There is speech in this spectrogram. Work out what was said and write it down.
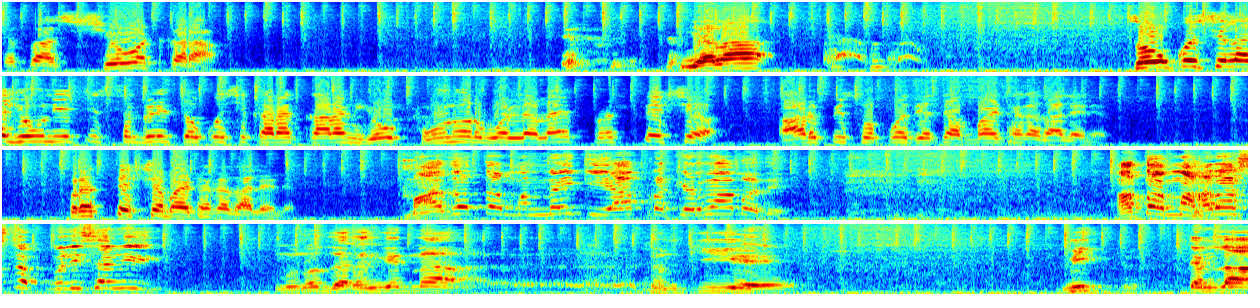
त्याचा शेवट करा. याला चौकशीला घेऊन याची सगळी चौकशी करा कारण ह्यो फोनवर बोललेला आहे. प्रत्यक्ष आरोपी सोबत याच्या बैठका झालेल्या प्रत्यक्ष बैठका झालेल्या माझं तर म्हणणं आहे की या प्रकरणामध्ये आता महाराष्ट्र पोलिसांनी मनोज दरंगेंना धमकी आहे. मी त्यांना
